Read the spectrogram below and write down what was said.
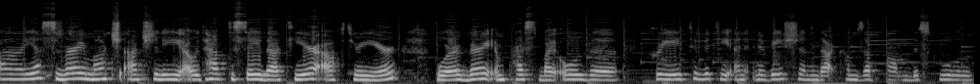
Uh, yes, very much. Actually, I would have to say that year after year, we're very impressed by all the creativity and innovation that comes up from the school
